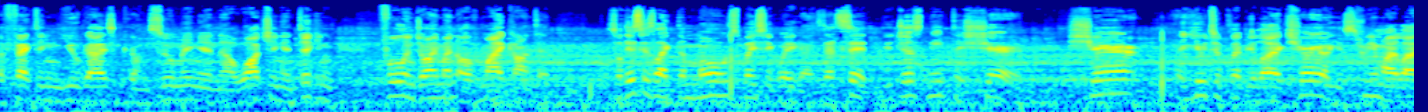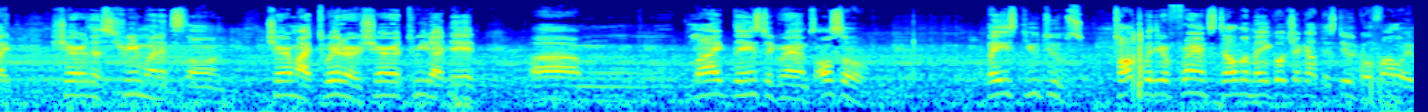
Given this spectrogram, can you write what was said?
affecting you guys consuming and uh, watching and taking full enjoyment of my content. So this is like the most basic way, guys. That's it. You just need to share. Share a YouTube clip you like. Share a stream I like. Share the stream when it's on. Share my Twitter. Share a tweet I did. Um, like the Instagrams. Also, paste YouTube's. Talk with your friends. Tell them, hey, go check out this dude. Go follow him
